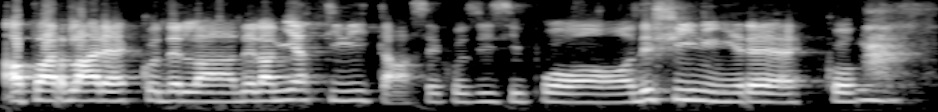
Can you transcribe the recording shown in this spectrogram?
a parlare ecco, della, della mia attività, se così si può definire, ecco.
